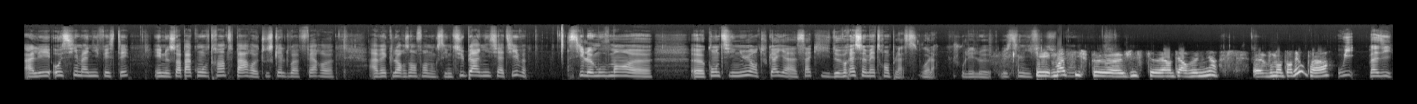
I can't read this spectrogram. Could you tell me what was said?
aller aussi manifester et ne soient pas contraintes par tout ce qu'elles doivent faire avec leurs enfants. Donc c'est une super initiative. Si le mouvement continue, en tout cas, il y a ça qui devrait se mettre en place. Voilà, je voulais le, le signifier. Et moi, si je peux juste intervenir, vous m'entendez ou pas? Oui, vas-y.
